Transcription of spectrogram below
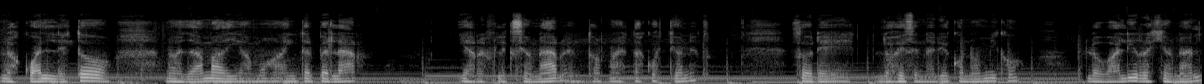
Los cuales esto nos llama, digamos, a interpelar y a reflexionar en torno a estas cuestiones sobre los escenarios económicos global y regional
